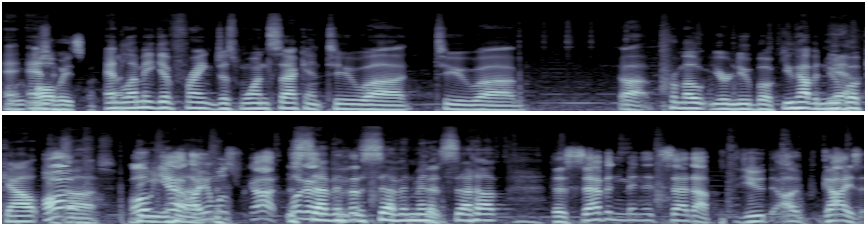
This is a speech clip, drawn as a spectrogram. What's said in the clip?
And, We- and- Always, And let me give Frank just one second to uh, to uh, promote your new book. You have a new Yeah. book out. Oh, uh, oh the, yeah, uh, I almost forgot. the Look at seven the- the seven minute setup. The seven minute setup you uh, guys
